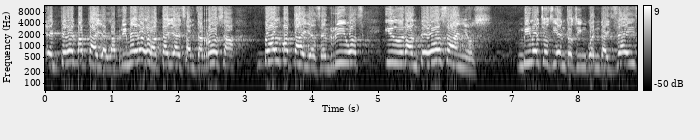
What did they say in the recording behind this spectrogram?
en tres batallas, la primera la batalla de Santa Rosa, dos batallas en Rivas y durante dos años, 1856,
